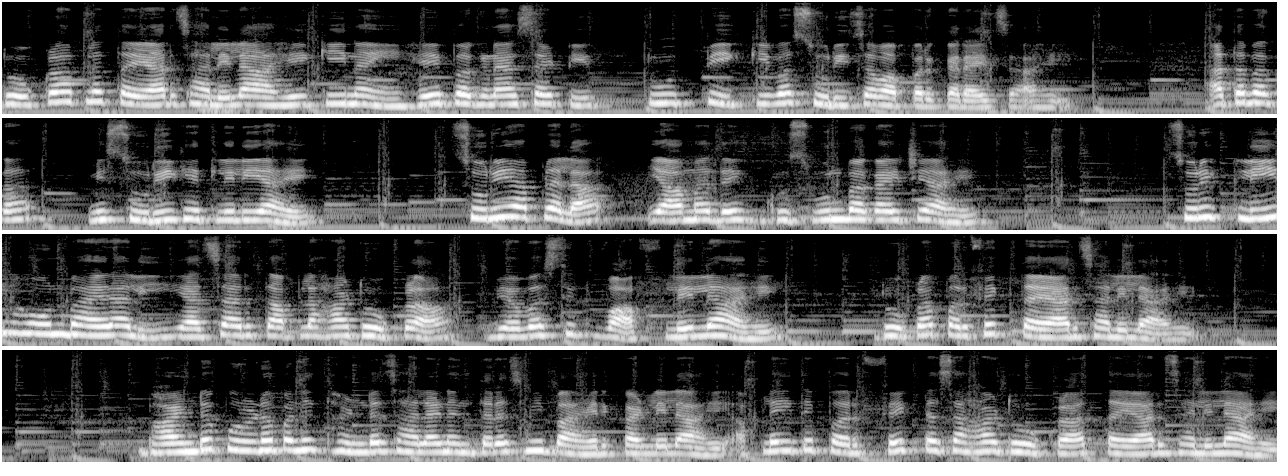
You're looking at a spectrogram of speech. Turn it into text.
ढोकळा आपला तयार झालेला आहे की नाही हे बघण्यासाठी टूथपिक किंवा सुरीचा वापर करायचा आहे. आता बघा मी सुरी घेतलेली आहे. सुरी आपल्याला यामध्ये घुसवून बघायची आहे. सुरी क्लीन होऊन बाहेर आली याचा अर्थ आपला हा ढोकळा व्यवस्थित वाफलेला आहे. ढोकळा परफेक्ट तयार झालेला आहे. भांडं पूर्णपणे थंड झाल्यानंतरच मी बाहेर काढलेला आहे. आपल्या इथे परफेक्ट असा हा ढोकळा तयार झालेला आहे.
